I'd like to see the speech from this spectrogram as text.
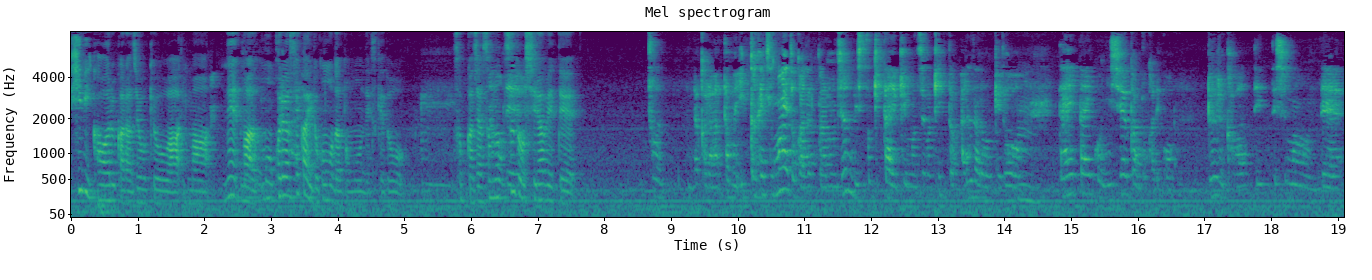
日々変わるから状況は今ねまあもうこれは世界どこもだと思うんですけどうんそっかじゃあその都度調べて。そうだから多分1ヶ月前とかだったらもう準備しときたい気持ちはきっとあるだろうけど、うん。大体こう2週間とかでこうルール変わっていってしまうんで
